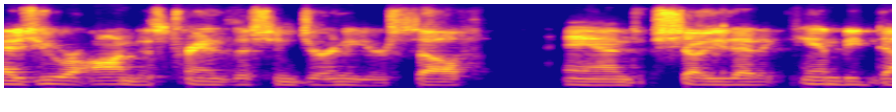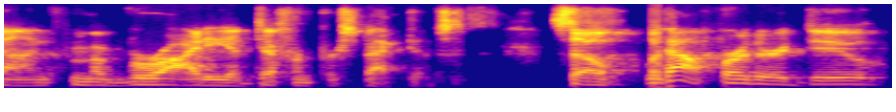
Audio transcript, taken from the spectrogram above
as you are on this transition journey yourself and show you that it can be done from a variety of different perspectives. So without further ado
